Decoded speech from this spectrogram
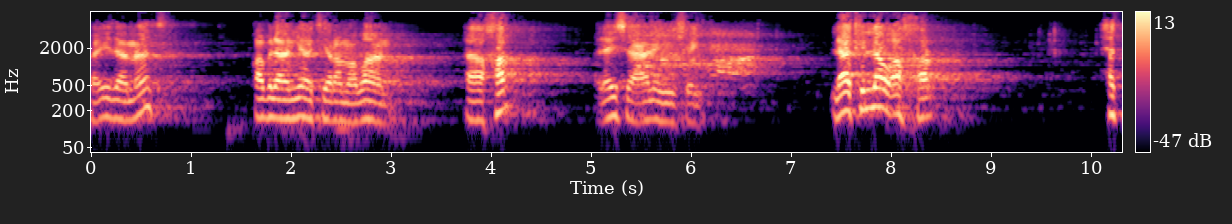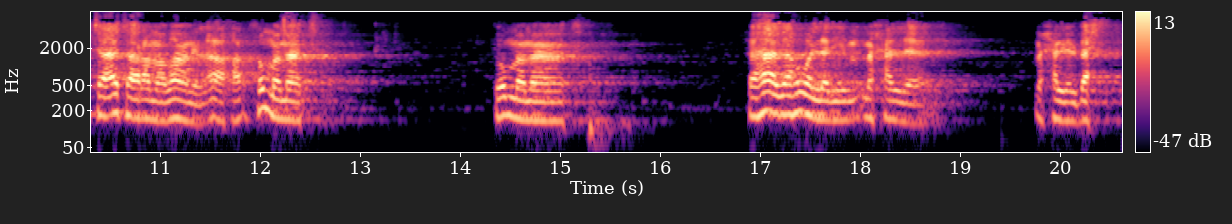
فإذا مات قبل أن يأتي رمضان آخر ليس عليه شيء. لكن لو أخر حتى أتى رمضان الآخر ثم مات. ثم مات. فهذا هو الذي محل محل البحث.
